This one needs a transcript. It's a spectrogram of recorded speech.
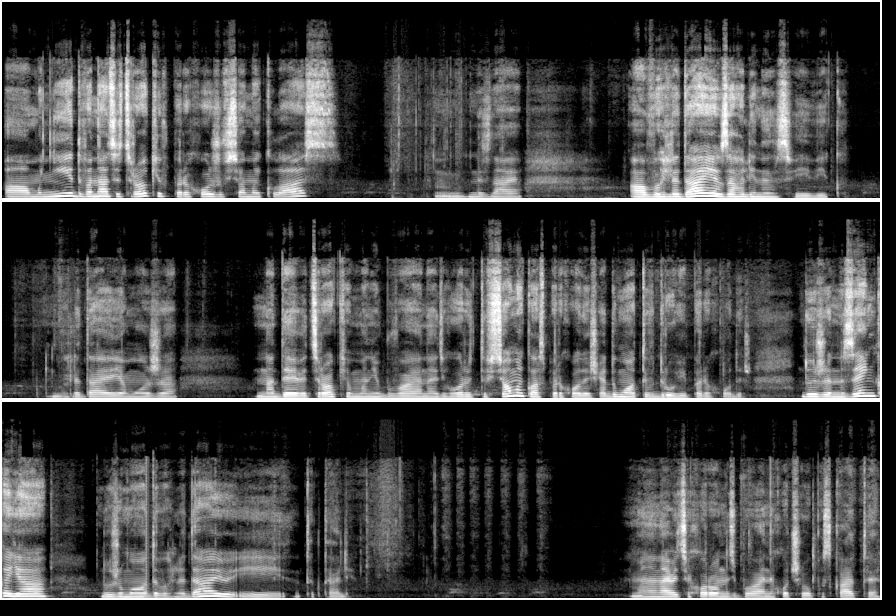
А, мені 12 років переходжу в сьомий клас. Не знаю. А виглядає взагалі не на свій вік. Виглядає я, може, на 9 років. Мені буває навіть говорить, ти в сьомий клас переходиш, я думала, ти в другий переходиш. Дуже низенька я, дуже молодо виглядаю і так далі. У мене навіть охоронець буває, не хоче випускати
